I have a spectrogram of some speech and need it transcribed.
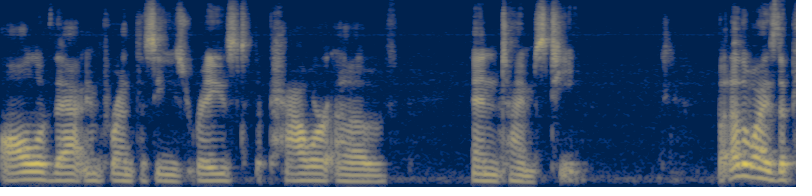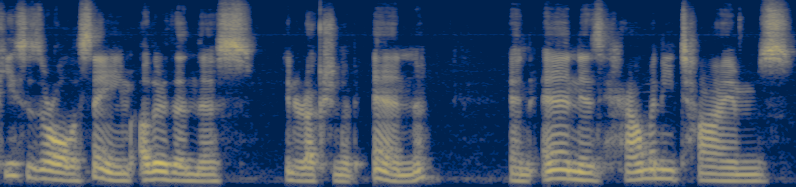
all of that in parentheses raised to the power of n times t. But otherwise, the pieces are all the same other than this introduction of n. And n is how many times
